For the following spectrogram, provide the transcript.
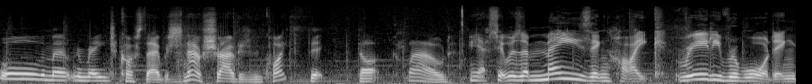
All the mountain range across there, which is now shrouded in quite thick, dark cloud. Yes, it was amazing hike, really rewarding.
